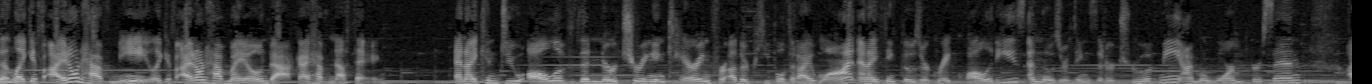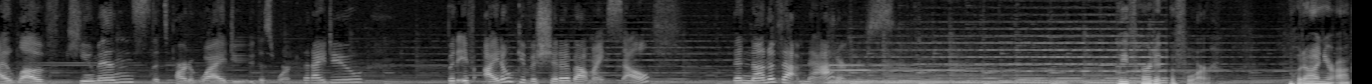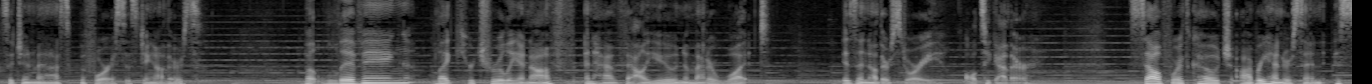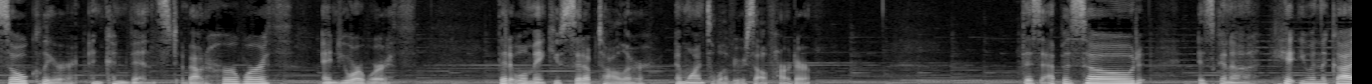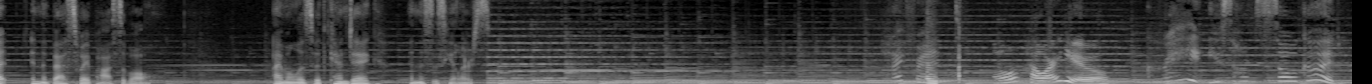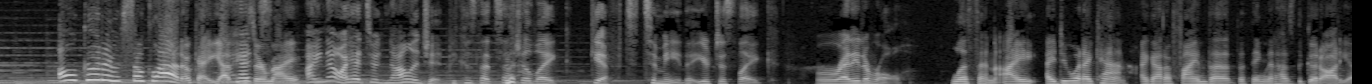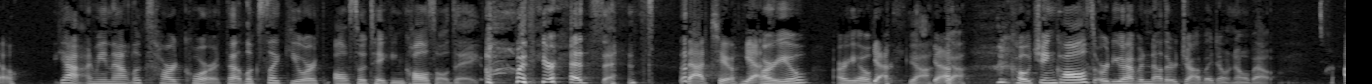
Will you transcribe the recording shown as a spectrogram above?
that like if I don't have me, like if I don't have my own back, I have nothing. And I can do all of the nurturing and caring for other people that I want. And I think those are great qualities and those are things that are true of me. I'm a warm person. I love humans. That's part of why I do this work that I do. But if I don't give a shit about myself, then none of that matters. We've heard it before. Put on your oxygen mask before assisting others. But living like you're truly enough and have value no matter what is another story altogether. Self worth coach Aubree Henderson is so clear and convinced about her worth and your worth that it will make you sit up taller and want to love yourself harder. This episode is going to hit you in the gut in the best way possible. I'm Elizabeth Kendig, and this is Healers. How are you? Great. You sound so good. Oh, good. I'm so glad. Okay, yeah, I these are to- my. I know. I had to acknowledge it because that's such a like gift to me that you're just like ready to roll. Listen, I I do what I can. I gotta find the the thing that has the good audio. Yeah, I mean that looks hardcore. That looks like you are also taking calls all day with your headset. That too. Yes. Are you? Are you? Yes. Yeah. Yeah. Yeah. Coaching calls, or do you have another job I don't know about?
